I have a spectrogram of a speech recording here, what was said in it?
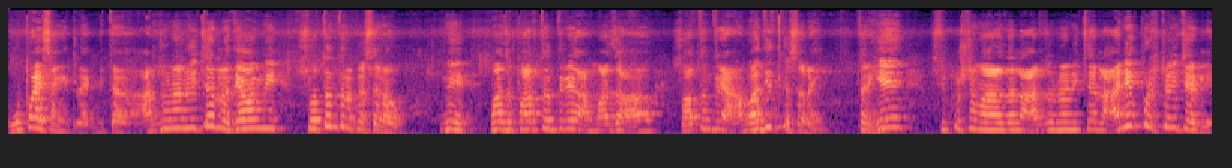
उपाय सांगितला. गीता अर्जुनानं विचारलं तेव्हा मी स्वतंत्र कसं राहू? मी माझं पारतंत्र्य माझं स्वातंत्र्य अबाधित कसं राहील? तर हे श्रीकृष्ण महाराजाला अर्जुनाने विचारलं. अनेक प्रश्न विचारले.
